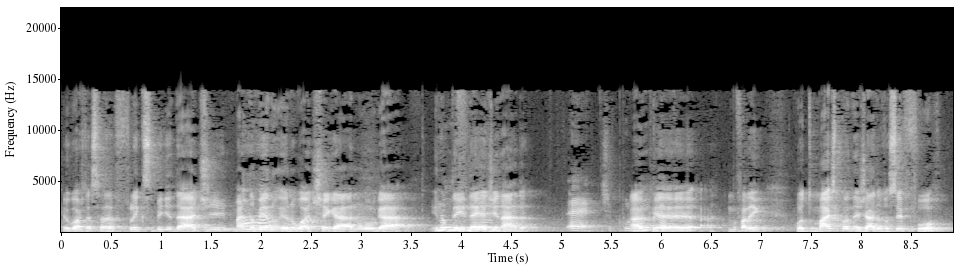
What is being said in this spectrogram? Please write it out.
Eu gosto dessa flexibilidade, mas também eu não, eu não, gosto de chegar no lugar e não, não ter ideia de nada. É, tipo, ah, nunca... é, como eu falei, quanto mais planejado você for,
